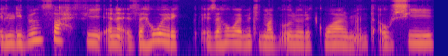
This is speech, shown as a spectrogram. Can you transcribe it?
اللي بنصح فيه أنا إذا هو إذا هو مثل ما بيقولوا requirement أو شيء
